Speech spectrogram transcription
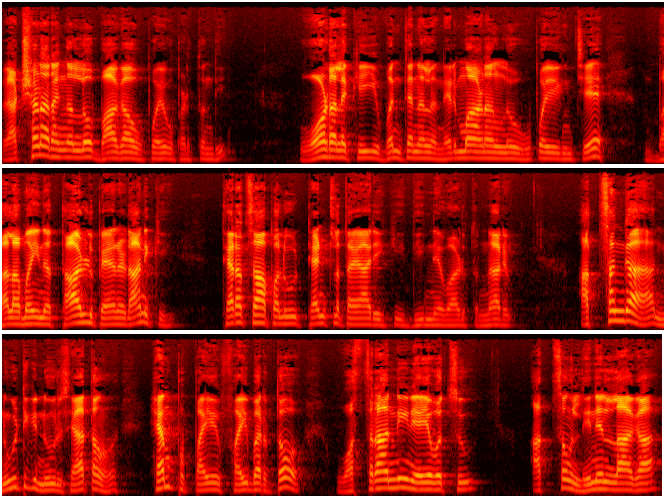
రక్షణ రంగంలో బాగా ఉపయోగపడుతుంది. ఓడలకి వంతెనల నిర్మాణంలో ఉపయోగించే బలమైన తాళ్ళు పేనడానికి తెరచాపలు టెంట్ల తయారీకి దీన్నే వాడుతున్నారు. అచ్చంగా నూటికి నూరు శాతం హెంప్ పై ఫైబర్తో వస్త్రాన్ని నేయవచ్చు. అచ్చం లినెన్లాగా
